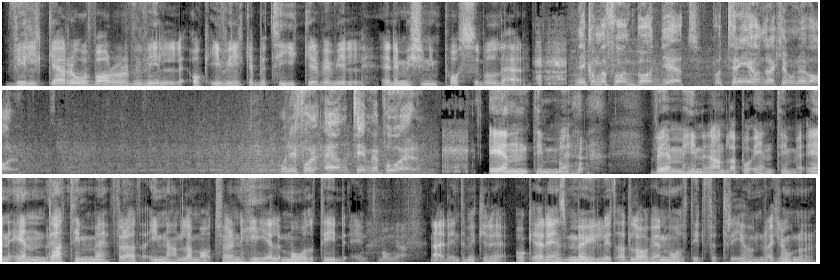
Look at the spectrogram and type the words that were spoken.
Vilka råvaror vi vill och i vilka butiker vi vill. Är det Mission Impossible det här? Ni kommer få en budget på 300 kronor var. Och ni får en timme på er. En timme. Vem hinner handla på en timme? En enda timme för att inhandla mat för en hel måltid. Det är inte många. Nej, det är inte mycket det. Och är det ens möjligt att laga en måltid för 300 kronor?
